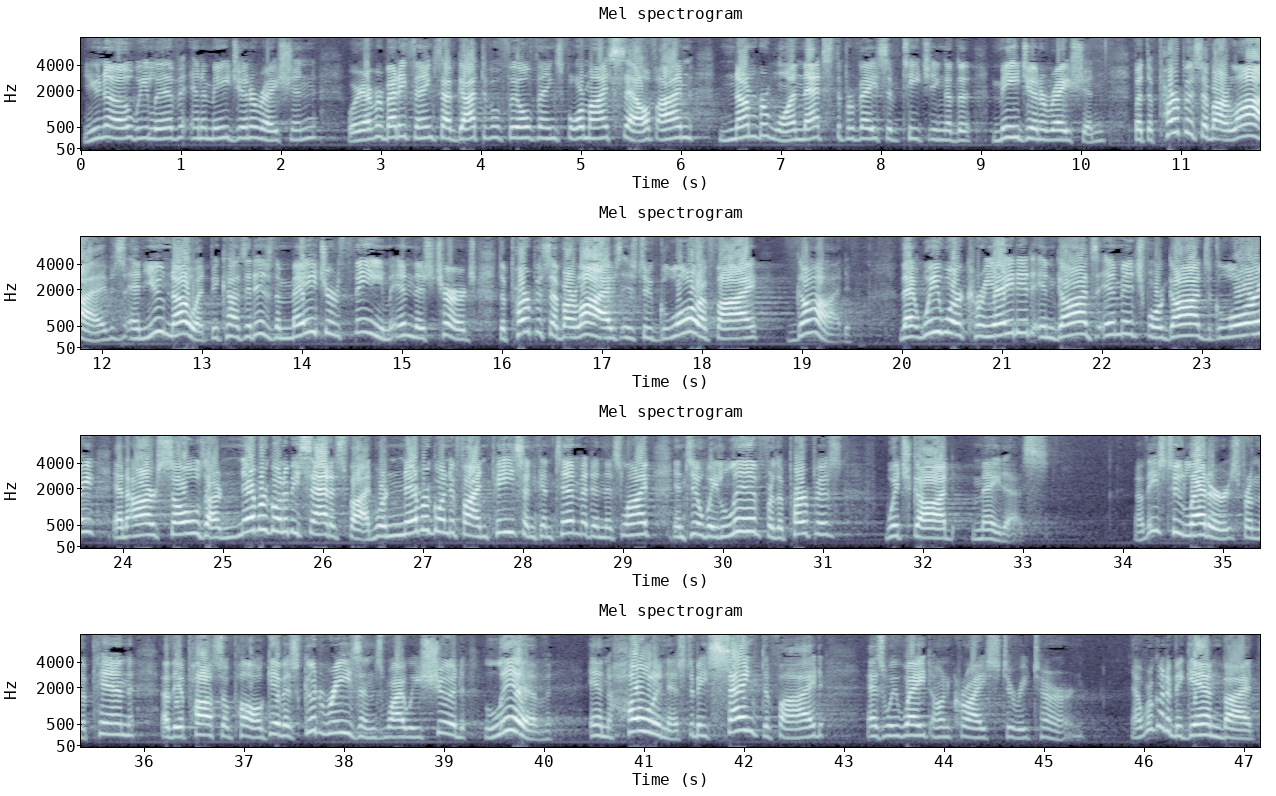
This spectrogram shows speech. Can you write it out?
You know, we live in a me generation where everybody thinks I've got to fulfill things for myself. I'm number one. That's the pervasive teaching of the me generation. But the purpose of our lives, and you know it because it is the major theme in this church, the purpose of our lives is to glorify God that we were created in God's image for God's glory, and our souls are never going to be satisfied. We're never going to find peace and contentment in this life until we live for the purpose which God made us. Now, these two letters from the pen of the Apostle Paul give us good reasons why we should live in holiness, to be sanctified as we wait on Christ to return. Now, we're going to begin by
